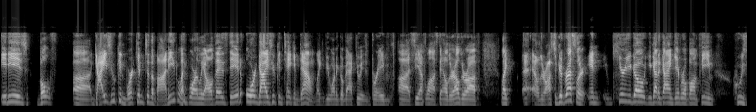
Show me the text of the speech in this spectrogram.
it is both uh, guys who can work him to the body, like Warlley Alves did, or guys who can take him down. Like if you want to go back to his brave uh, CF loss to Eldar Eldarov, like Eldarov's a good wrestler. And here you go, you got a guy in Gabriel Bonfim who's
